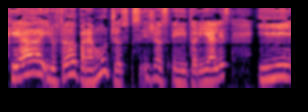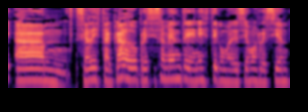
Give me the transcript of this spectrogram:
que ha ilustrado para muchos sellos editoriales y mm, se ha destacado precisamente en este, como decíamos recién,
